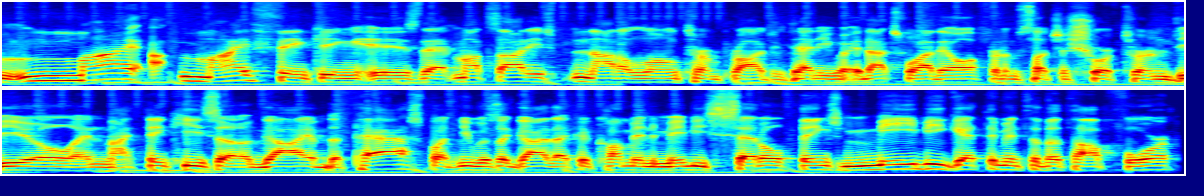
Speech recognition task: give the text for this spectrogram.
My my thinking is that Mazzarri's not a long-term project anyway. That's why they offered him such a short-term deal. And I think he's a guy of the past, but he was a guy that could come in and maybe settle things, maybe get them into the top four.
